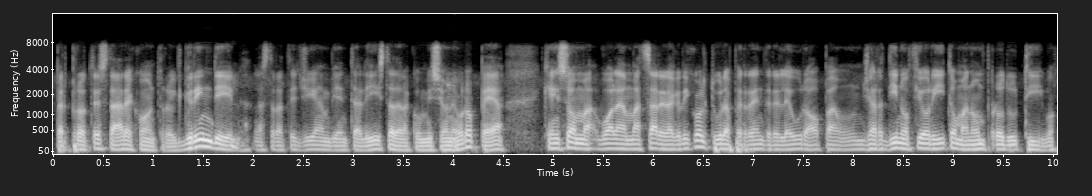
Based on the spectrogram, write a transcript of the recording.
per protestare contro il Green Deal, la strategia ambientalista della Commissione europea, che insomma vuole ammazzare l'agricoltura per rendere l'Europa un giardino fiorito ma non produttivo.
